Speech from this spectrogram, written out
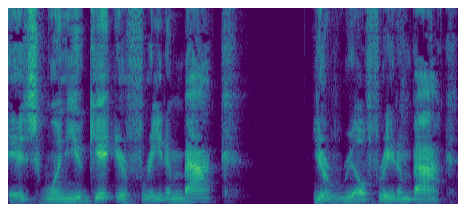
is when you get your freedom back, your real freedom back,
